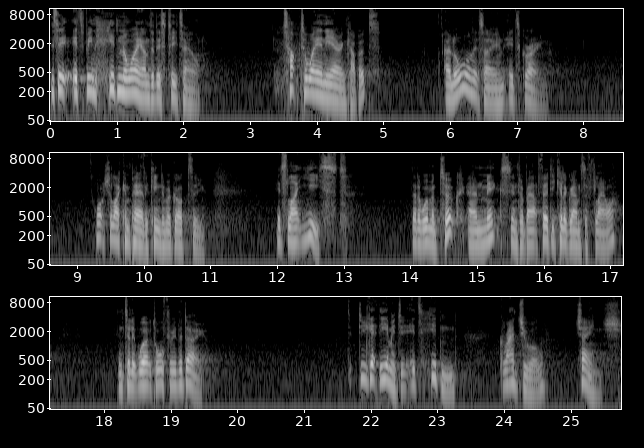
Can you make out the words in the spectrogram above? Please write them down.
You see, it's been hidden away under this tea towel tucked away in the airing cupboard, and all on its own, it's grown. What shall I compare the kingdom of God to? It's like yeast that a woman took and mixed into about 30 kilograms of flour until it worked all through the dough. Do you get the image? It's hidden gradual change.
